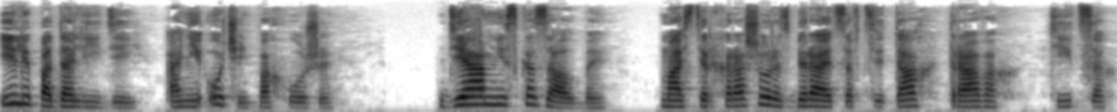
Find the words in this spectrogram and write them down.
или подолидий, они очень похожи. Диам не сказал бы, мастер хорошо разбирается в цветах, травах, птицах.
